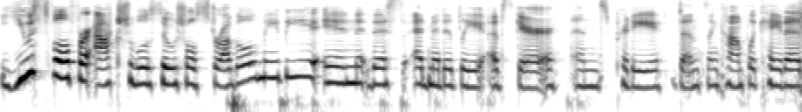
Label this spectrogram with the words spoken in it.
useful for actual social struggle, maybe in this admittedly obscure and pretty dense and complicated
